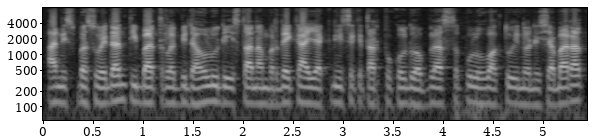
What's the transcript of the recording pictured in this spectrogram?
Anies Baswedan tiba terlebih dahulu di Istana Merdeka yakni sekitar pukul 12.10 waktu Indonesia Barat,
